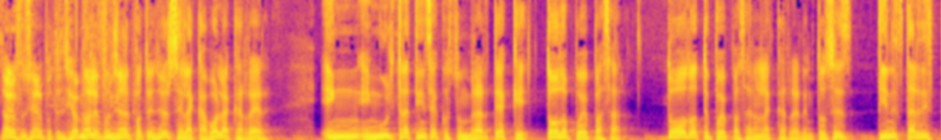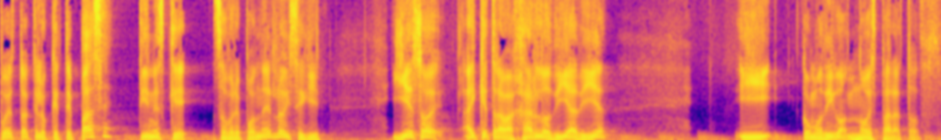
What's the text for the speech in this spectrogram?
No le funciona el potencial. No le funciona el potencial, se le acabó la carrera. En, en ultra tienes que acostumbrarte a que todo puede pasar. Todo te puede pasar en la carrera. Entonces, tienes que estar dispuesto a que lo que te pase, tienes que sobreponerlo y seguir. Y eso hay que trabajarlo día a día. Y como digo, no es para todos.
